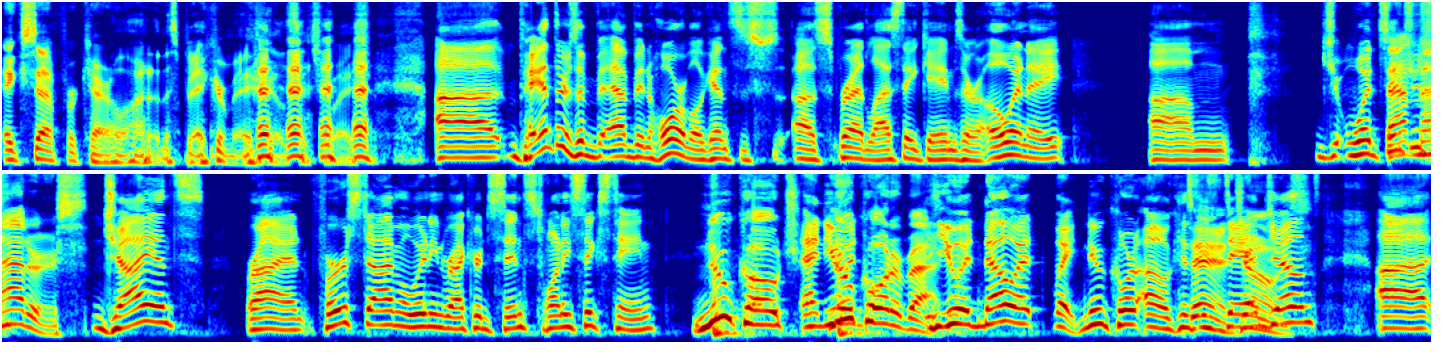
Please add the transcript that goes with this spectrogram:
except for Carolina, this Baker Mayfield situation. uh, Panthers have, have been horrible against the uh, spread last eight games. They're 0 and 8. Um, what's that matters. Giants, Ryan, first time a winning record since 2016. New coach And you new would- quarterback. You would know it. Wait, new court. Oh, because it's Dan Jones. Jones. Uh,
